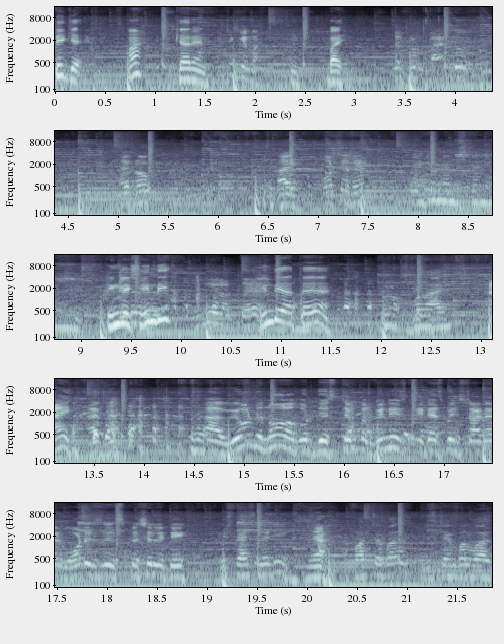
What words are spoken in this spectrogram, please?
ठीक है हाँ क्या रेन ठीक है माँ बाय I'm from Bangalore. Hi, what's your name? I don't understand English. English, Hindi? Hindi aate. Hi. Hi. Uh, we want to know about this temple. When is it has been started? What is the specialty? Specialty? Yeah. First of all, this temple was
